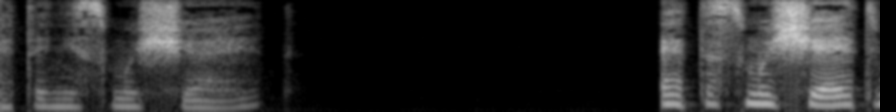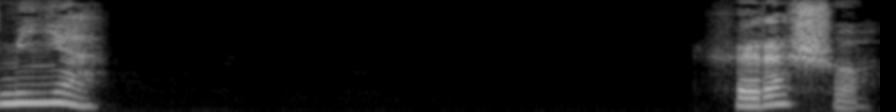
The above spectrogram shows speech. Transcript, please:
это не смущает. Это смущает меня. Хорошо.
